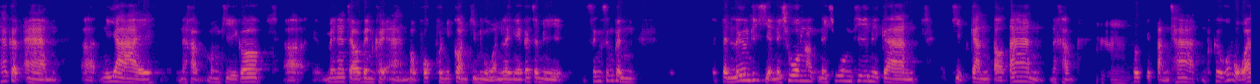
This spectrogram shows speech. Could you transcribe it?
ถ้าเกิดอ่านนิยายนะครับบางทีก็ไม่แน่ใจว่าเบนเคยอ่านบอกพวกพนิกรกิมหงวนอะไรเงี้ยก็จะมีซึ่งซึ่งเป็นเป็นเรื่องที่เขียนในช่วงในช่วงที่มีการกีดกันต่อต้านนะครับธุรกิจต่างชาติคือเขาบอกว่า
